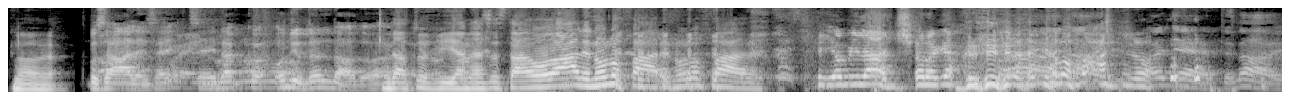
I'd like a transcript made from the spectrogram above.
Vabbè. Scusa Ale, sei, sei d'accordo? Oddio, ti è andato. È andato via. Adesso sta... Oh, Ale, non lo fare, non lo fare. Io mi lancio, ragazzi. io lo faccio. Non niente, dai.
